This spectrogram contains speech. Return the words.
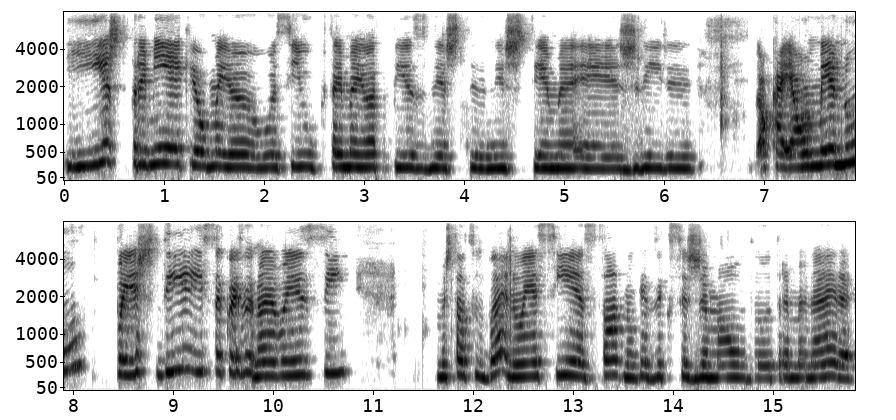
E este para mim é que é o maior, assim, o que tem maior peso neste, neste tema, é gerir, ok, há um menu, para este dia, isso a coisa não é bem assim. Mas está tudo bem, não é assim, é assado, não quer dizer que seja mal de outra maneira.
